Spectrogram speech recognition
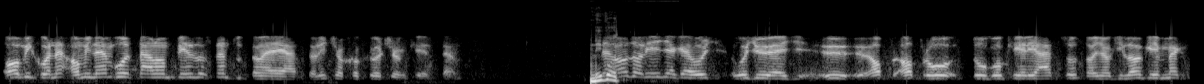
amikor ne, ami nem volt nálam pénz, azt nem tudtam eljátszani, csak ha kölcsönkértem. Mi De volt? az a lényege, hogy, hogy ő egy ő apró dolgokért játszott anyagilag, én meg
